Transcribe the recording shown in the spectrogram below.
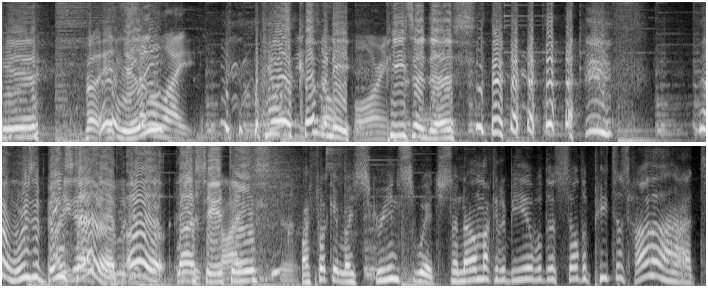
Yeah. But Oh, it's really? so like. For a so company. boring Pizza does. no, where's it All based you gotta out do of? is Oh, just- Los Santos. pizza. My fucking my screen switched, so now I'm not gonna be able to sell the pizzas hot.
